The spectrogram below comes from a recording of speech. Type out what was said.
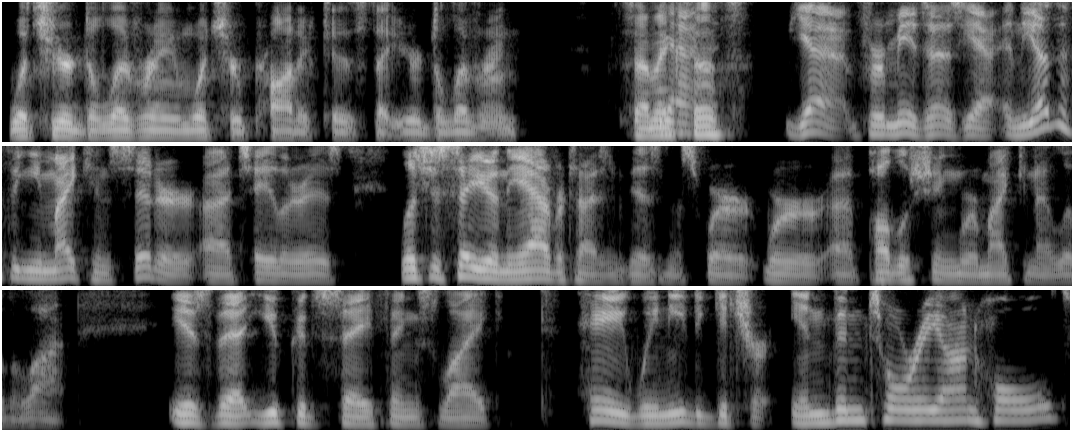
what you're delivering what your product is that you're delivering. Does that make yeah, sense? Yeah for me it does yeah. And the other thing you might consider uh, taylor is let's just say you're in the advertising business where we're uh, publishing where mike and i live a lot is that you could say things like hey we need to get your inventory on hold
